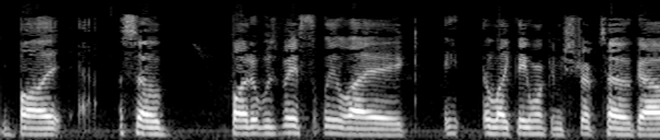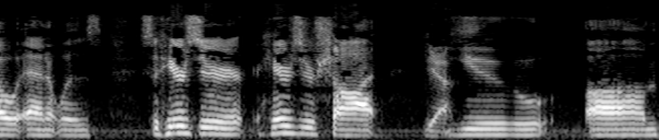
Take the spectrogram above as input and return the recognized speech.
but so, but it was basically like like they weren't going to strip Togo, and it was so here's your here's your shot. Yeah. You um,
